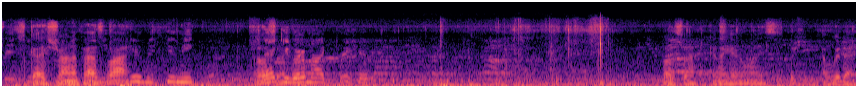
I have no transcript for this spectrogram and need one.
This guy's trying to pass by. Excuse me, excuse me. Hello, Thank sir. you very much. Appreciate it. Hello, sir. Can I give you one of these? Have a good day.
